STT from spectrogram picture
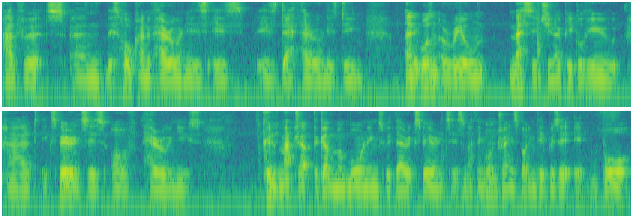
adverts and this whole kind of heroin is is is death, heroin is doom, and it wasn't a real message. You know, people who had experiences of heroin use couldn't match up the government warnings with their experiences, and I think what Trainspotting did was it, it brought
